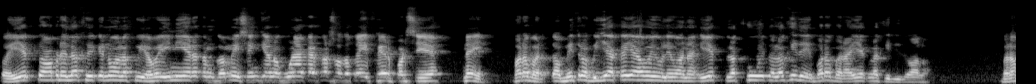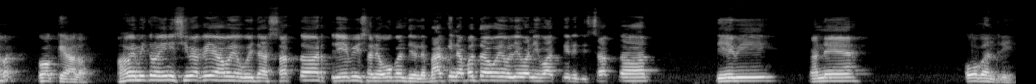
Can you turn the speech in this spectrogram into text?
તો એક તો આપણે લખવી કે ન લખવી, હવે એની યાર તમે ગમે સંખ્યાનો ગુણાકાર કરશો તો કઈ ફેર પડશે નહીં. બરાબર. તો મિત્રો બીજા કયા અવયવ લેવાના? એક લખવું હોય તો લખી દઈ બરાબર. આ એક લખી દીધું. હાલો. બરાબર? ઓકે, હાલો. હવે મિત્રો, એની સિવાય કયા અવયવ વધ્યા સત્તર, ત્રેવીસ અને ઓગણત્રીસ. એટલે બાકીના બધા અવયવ લેવાની વાત કરી હતી. સત્તર, ત્રેવીસ અને ઓગણત્રીસ.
